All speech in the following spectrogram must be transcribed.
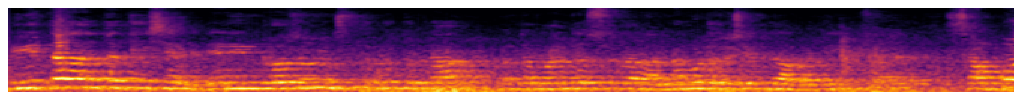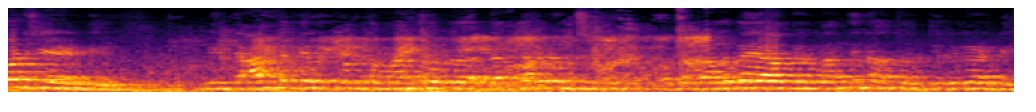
మిగతా అంతా తీసేయండి. నేను ఇన్ని రోజుల నుంచి తిరుగుతున్నా. కొంతమంది వస్తున్నారు అన్న కూడా వచ్చింది కాబట్టి సపోర్ట్ చేయండి. మీ దాంట్లో దగ్గర కొంతమంది ఒక దగ్గర నుంచి ఒక నలభై యాభై మంది నాతో తిరగండి.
